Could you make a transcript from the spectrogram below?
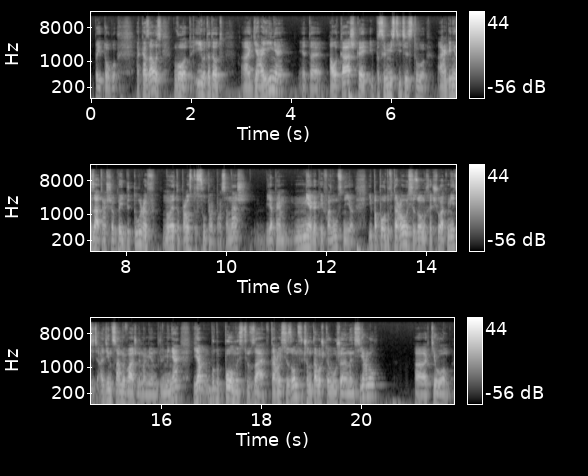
по итогу оказалась. Вот. И вот эта вот а, героиня, это алкашка и по совместительству организаторша бэйби-туров, ну это просто супер персонаж, я прям мега кайфанул с нее. И по поводу второго сезона хочу отметить один самый важный момент для меня. Я буду полностью за второй сезон, с учетом того, что я уже анонсировал э, Килом.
